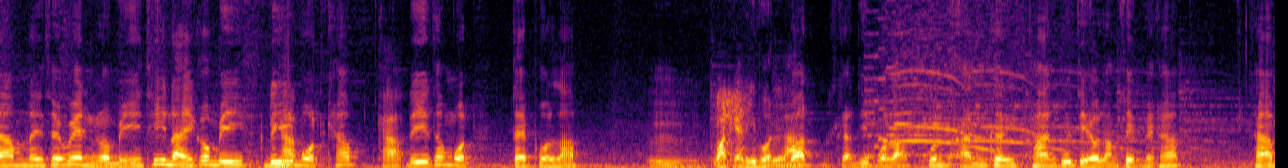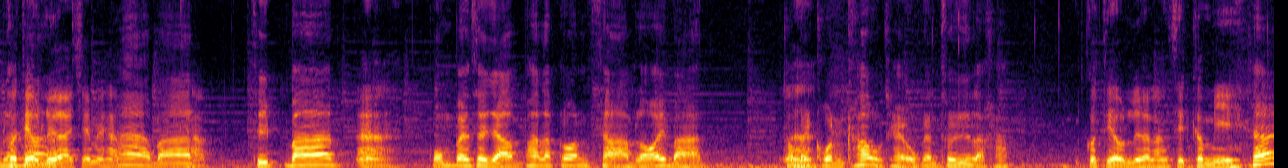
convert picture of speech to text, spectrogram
ดำในเซเว่นก็มีที่ไหนก็มีดีครับหมดครับ ครับ ดีทั้งหมดแต่ผลลัพธ์อืมวัดกันที่ผลลัพวัดธ์ กันที่ผลลัพธ์คุณอันเคยทานก๋วยเตี๋ยวลังสิตไหมครับชามละก๋วยเตี๋ยวเรือใช่ไหมครับห้าบาทครับ สิบบาท อ่า ผมไปสยามพารากอนสามร้อยบาททำไมเออ คนเข้าแถวกันซื้อล่ะครับ ก๋วยเตี๋ยวเรือรังสิตก็มี ใช่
